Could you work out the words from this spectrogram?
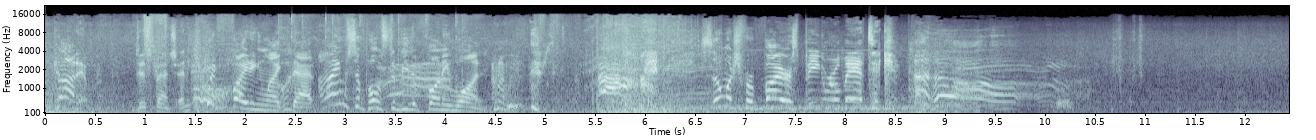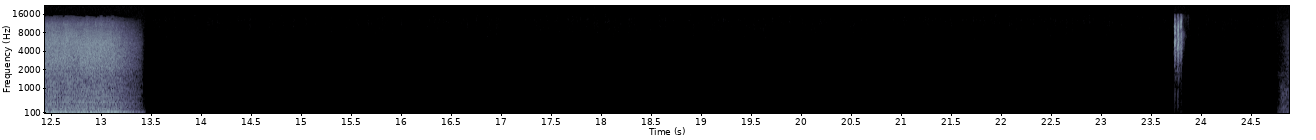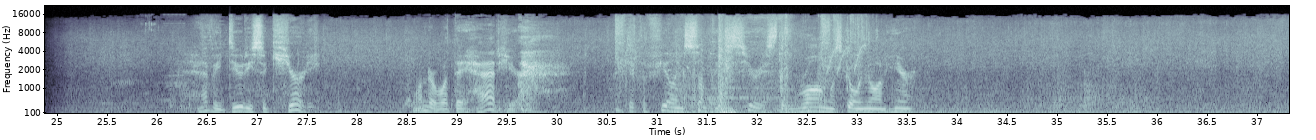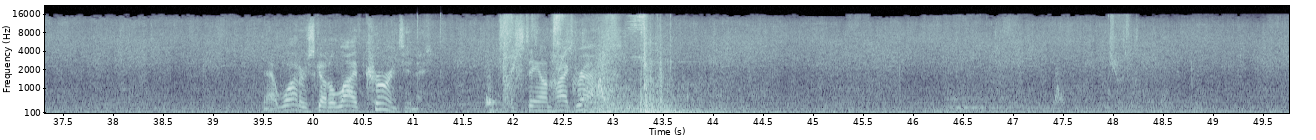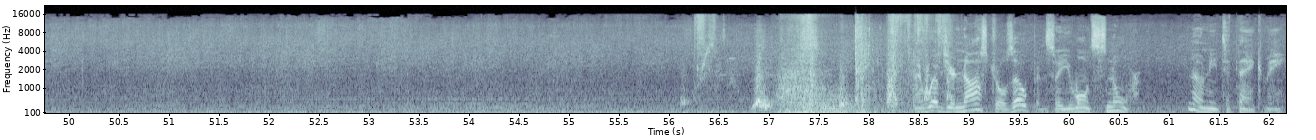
Got him! Dispatch any... Quit fighting like that. I'm supposed to be the funny one. Ah, so much for fires being romantic. Heavy duty security. Wonder what they had here. I get the feeling something seriously wrong was going on here. That water's got a live current in it. I'll stay on high ground. Your nostrils open so you won't snore. No need to thank me.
